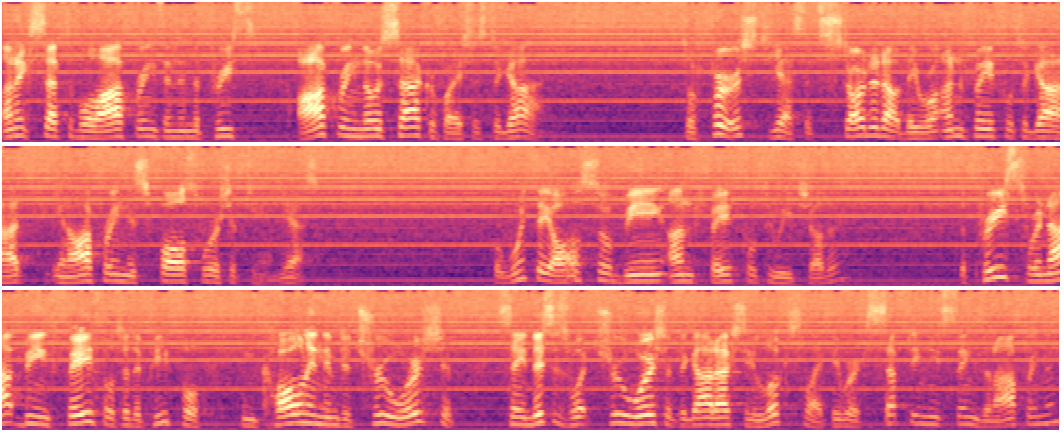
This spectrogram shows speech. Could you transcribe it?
unacceptable offerings and then the priests offering those sacrifices to God. So, first, yes, it started out they were unfaithful to God in offering this false worship to Him, yes. But weren't they also being unfaithful to each other? The priests were not being faithful to the people in calling them to true worship, saying this is what true worship to God actually looks like. They were accepting these things and offering them.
